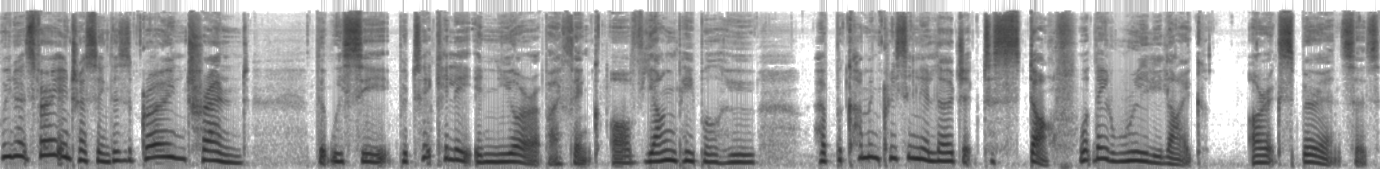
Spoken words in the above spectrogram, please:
Well, you know, it's very interesting. There's a growing trend that we see, particularly in Europe, I think, of young people who have become increasingly allergic to stuff. What they really like are experiences.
